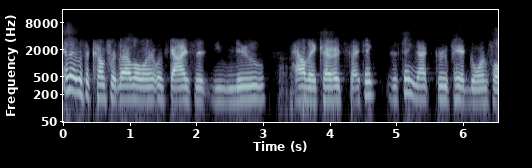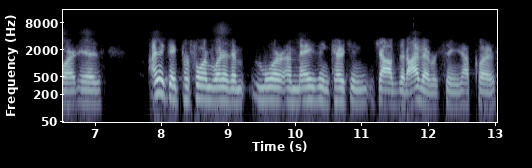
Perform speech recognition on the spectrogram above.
and it was a comfort level, and it was guys that you knew how they coached. I think the thing that group had going for it is, I think they performed one of the more amazing coaching jobs that I've ever seen up close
